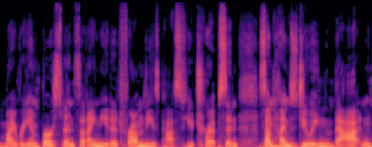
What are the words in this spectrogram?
my reimbursements that I needed from these past few trips. And sometimes doing that and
